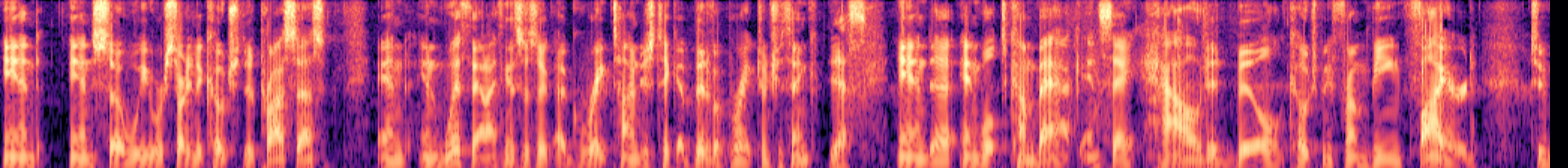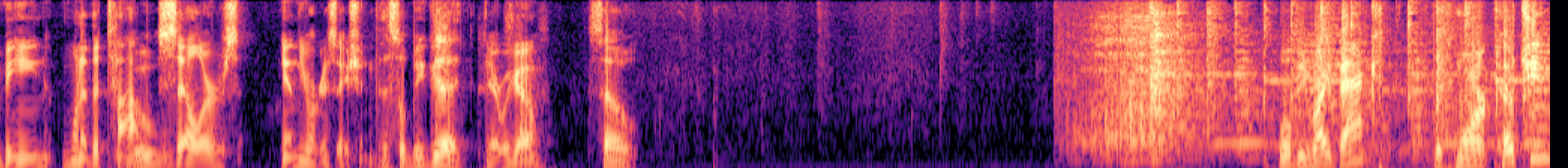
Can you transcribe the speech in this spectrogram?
And and so we were starting to coach through the process. And and with that, I think this is a, a great time to just take a bit of a break, don't you think? Yes. and uh, and we'll come back and say, how did Bill coach me from being fired to being one of the top Ooh. sellers in the organization? This will be good. There we go. So we'll be right back with more coaching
